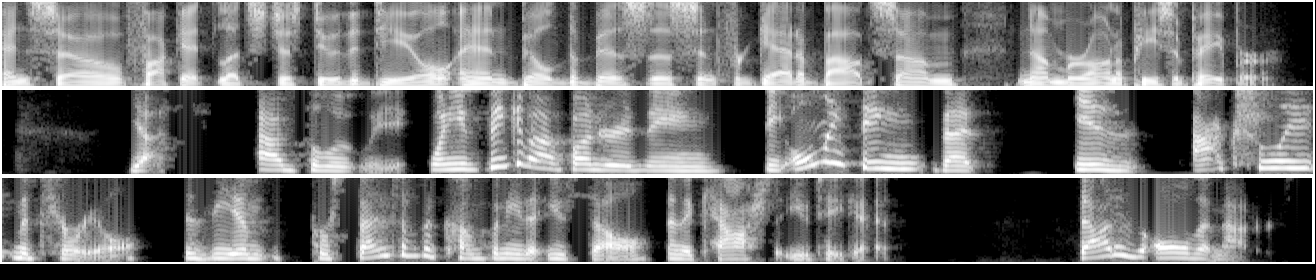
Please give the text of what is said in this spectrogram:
And so, fuck it, let's just do the deal and build the business and forget about some number on a piece of paper. Yes, Absolutely. When you think about fundraising, the only thing that is actually material is the um, percent of the company that you sell and the cash that you take in. That is all that matters.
